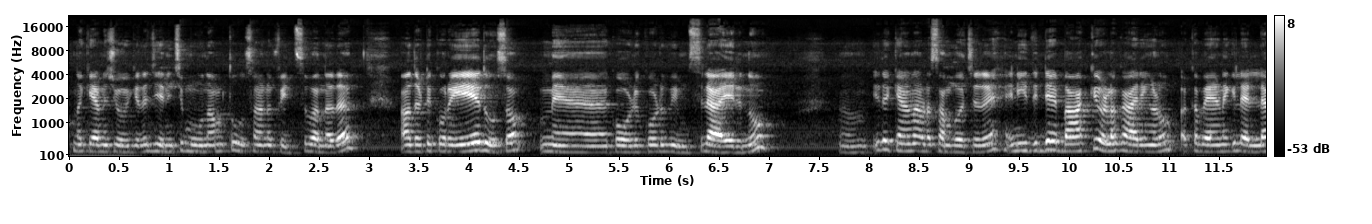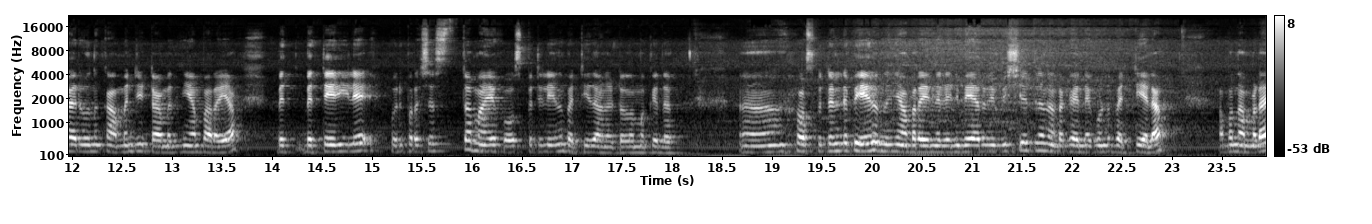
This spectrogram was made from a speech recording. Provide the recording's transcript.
എന്നൊക്കെയാണ് ചോദിക്കുന്നത്. ജനിച്ച് മൂന്നാമത്തെ ദിവസമാണ് ഫിറ്റ്സ് വന്നത്. അതിട്ട് കുറേ ദിവസം കോഴിക്കോട് വിംസിലായിരുന്നു. ഇതൊക്കെയാണ് അവിടെ സംഭവിച്ചത്. ഇനി ഇതിന്റെ ബാക്കിയുള്ള കാര്യങ്ങളും ഒക്കെ വേണമെങ്കിൽ എല്ലാവരും ഒന്ന് കമന്റ് ഇട്ടാൽ മതി. ഞാൻ പറയാം. ബത്തേരിയിലെ ഒരു പ്രശസ്തമായ ഹോസ്പിറ്റലിൽ നിന്ന് പറ്റിയതാണ് കേട്ടോ നമുക്കിത്. ഹോസ്പിറ്റലിന്റെ പേരൊന്നും ഞാൻ പറയുന്നില്ല. ഇനി വേറൊരു വിഷയത്തിൽ നടക്കാൻ എന്നെ കൊണ്ട് പറ്റിയല്ല. അപ്പം നമ്മുടെ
